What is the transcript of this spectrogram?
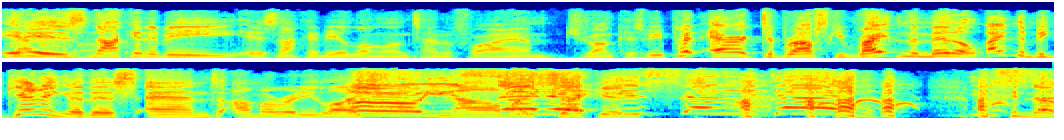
It is not going to be. It is not going to be a long, long time before I am drunk because we put Eric Dubrofsky right in the middle, right in the beginning of this, and I'm already like, Oh, you now said my it! second. You said it again! You I said know.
